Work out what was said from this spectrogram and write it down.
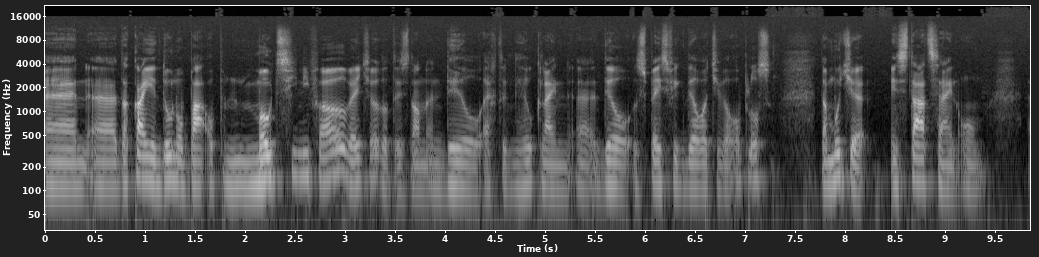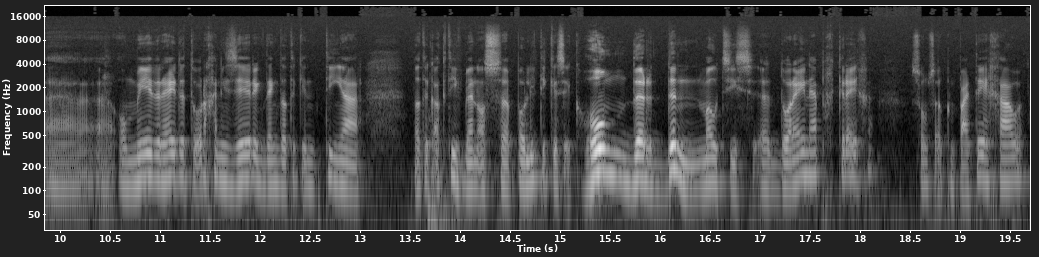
En uh, dat kan je doen op, op een motieniveau, weet je. Dat is dan een deel, echt een heel klein uh, deel, een specifiek deel wat je wil oplossen. Dan moet je in staat zijn om, uh, om meerderheden te organiseren. Ik denk dat ik in tien jaar dat ik actief ben als politicus, ik honderden moties doorheen heb gekregen. Soms ook een paar tegengehouden.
